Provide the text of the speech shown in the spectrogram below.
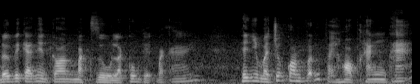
Đối với cá nhân con mặc dù là công việc bác ái thế nhưng mà chúng con vẫn phải họp hàng tháng.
